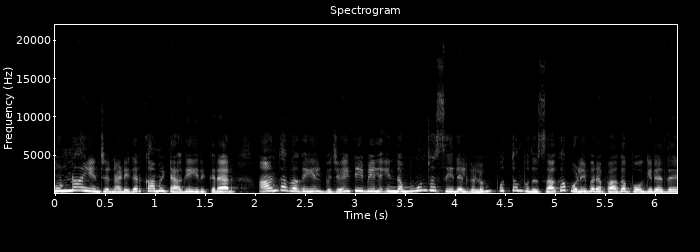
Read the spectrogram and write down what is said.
முன்னா என்ற நடிகர் கமிட்டாக இருக்கிறார். அந்த வகையில் விஜய் டிவியில் இந்த மூன்று சீரியல்களும் புத்தம் புதுசாக ஒளிபரப்பாக போகிறது.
